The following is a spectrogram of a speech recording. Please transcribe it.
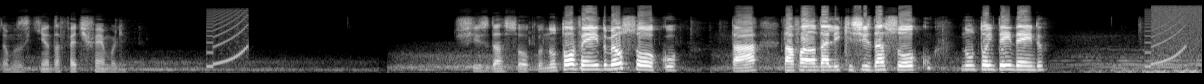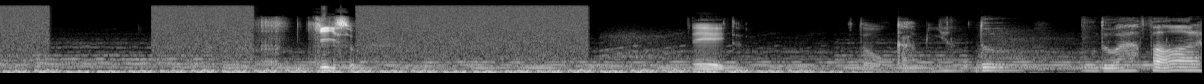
da musiquinha da Fat Family. X dá soco. Não tô vendo meu soco, tá? Tá falando ali que X dá soco. Não tô entendendo. Que isso? Eita. Estou caminhando mundo afora.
